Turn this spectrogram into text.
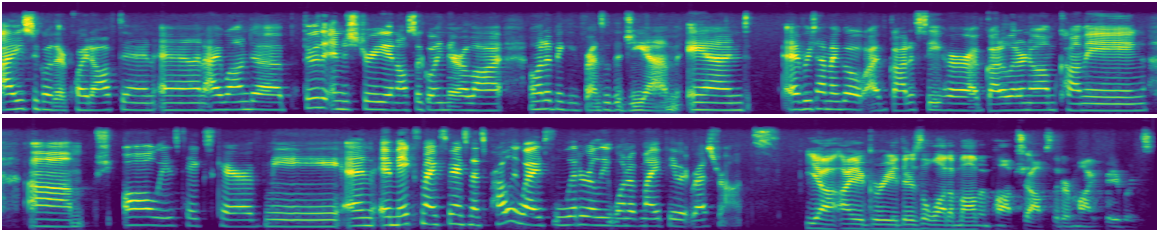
I used to go there quite often, and I wound up through the industry and also going there a lot. I wound up making friends with the GM, and every time I go, I've got to see her. I've got to let her know I'm coming. Um, she always takes care of me, and it makes my experience. And that's probably why it's literally one of my favorite restaurants. Yeah, I agree. There's a lot of mom and pop shops that are my favorites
